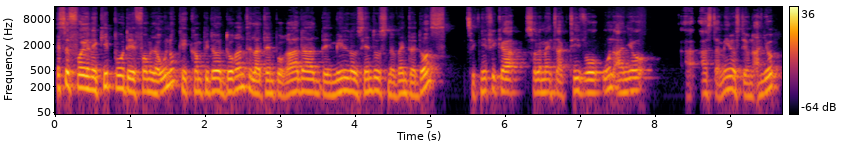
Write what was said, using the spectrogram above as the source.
Ese fue un equipo de Fórmula 1 que compitió durante la temporada de 1992. Significa solamente activo un año, hasta menos de un año.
